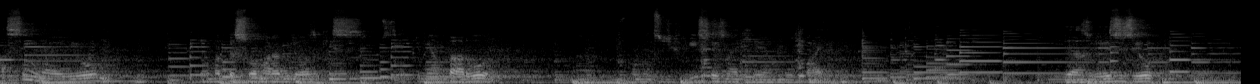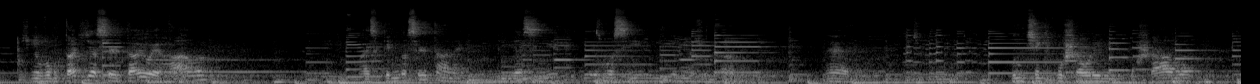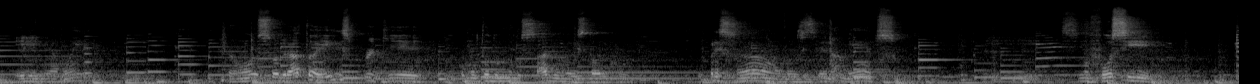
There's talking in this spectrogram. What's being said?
Assim, né? Eu tenho uma pessoa maravilhosa que sempre me amparou nos momentos difíceis, né? Que é o meu pai. E às vezes eu tinha vontade de acertar, eu errava, mas querendo acertar, né? E assim, mesmo assim, ele ia me ajudar, né? Tipo, quando tinha que puxar a orelha, ele puxava, ele e minha mãe, né? Então eu sou grato a eles porque, como todo mundo sabe, o meu histórico de depressão, meus internamentos, e se não fosse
